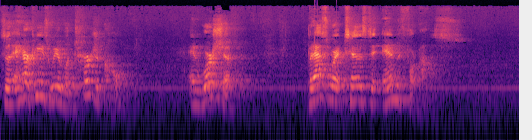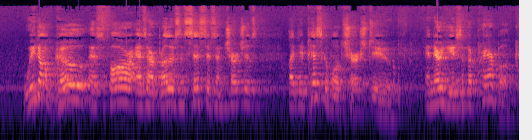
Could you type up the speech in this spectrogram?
So the ARPs, we are liturgical and worship, but that's where it tends to end for us. We don't go as far as our brothers and sisters in churches like the Episcopal Church do in their use of a prayer book,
